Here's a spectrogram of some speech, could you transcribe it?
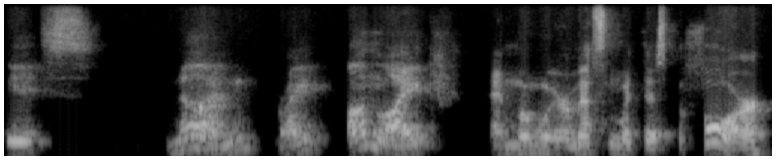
it's none, right? Unlike, and when we were messing with this before,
